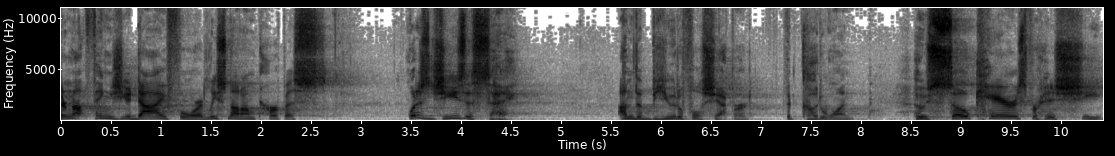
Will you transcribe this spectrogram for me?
They're not things you die for, at least not on purpose. What does Jesus say? I'm the beautiful shepherd, the good one, who so cares for his sheep.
